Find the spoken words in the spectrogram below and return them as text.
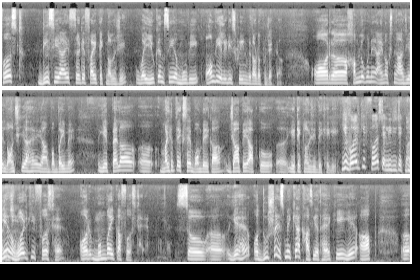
first DCI certified technology where you can see a movie on the LED screen without a projector. और uh, हम लोगों ने आइनॉक्स ने आज ये लॉन्च किया है यहाँ बम्बई में। ये पहला मल्टीप्लेक्स uh, है बॉम्बे का जहाँ पे आपको uh, ये टेक्नोलॉजी दिखेगी। ये वर्ल्ड की फ़र्स्ट एलईडी टेक्नोलॉजी ये वर्ल्ड की फ़र्स्ट है और मुंबई का फ़र्स्ट है। सो so, uh, ये है। और दूसरा इसमें क्या खासियत है कि ये आप uh,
